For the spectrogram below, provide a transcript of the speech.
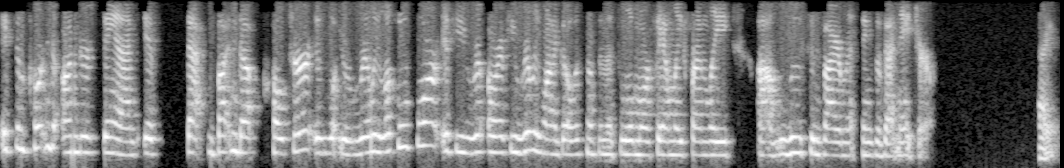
it's important to understand if that buttoned up culture is what you're really looking for if you or if you really want to go with something that's a little more family friendly um, loose environment things of that nature. Right.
